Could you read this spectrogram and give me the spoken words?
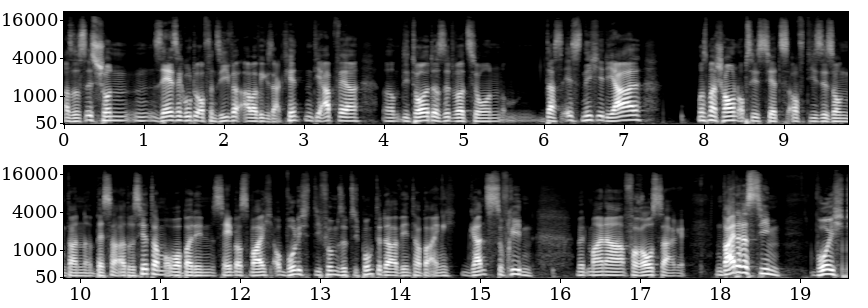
Also es ist schon eine sehr, sehr gute Offensive. Aber wie gesagt, hinten die Abwehr, ähm, die Torhüter-Situation, das ist nicht ideal. Muss man schauen, ob sie es jetzt auf die Saison dann besser adressiert haben. Aber bei den Sabres war ich, obwohl ich die 75 Punkte da erwähnt habe, eigentlich ganz zufrieden mit meiner Voraussage. Ein weiteres Team, wo ich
